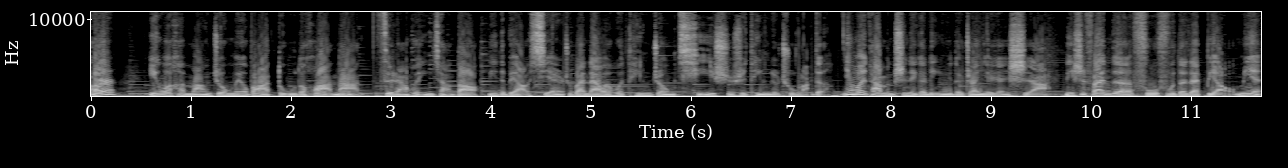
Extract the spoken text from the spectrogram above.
而因为很忙就没有办法读的话，那自然会影响到你的表现。主办单位或听众其实是听得出来的，因为他们是那个领域的专业人士啊。你是翻得浮浮的在表面，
